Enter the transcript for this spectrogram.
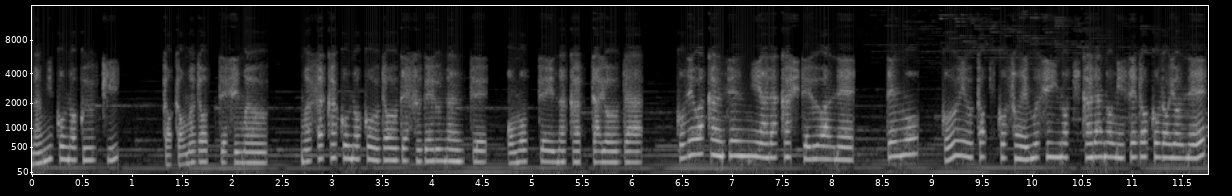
何この空気？と戸惑ってしまう。まさかこの行動で滑るなんて、思っていなかったようだ。これは完全にやらかしてるわね。でも、こういう時こそ MC の力の見せ所よね。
